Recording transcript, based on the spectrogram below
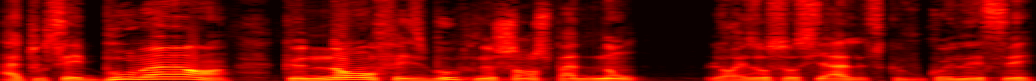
à tous ces boomers que non, Facebook ne change pas de nom. Le réseau social, ce que vous connaissez,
